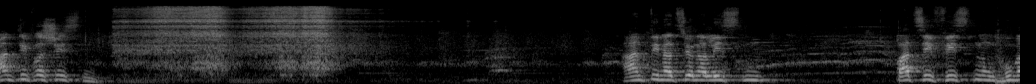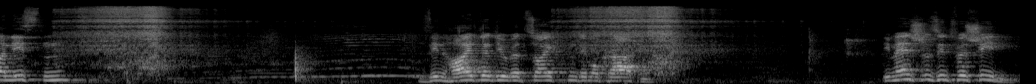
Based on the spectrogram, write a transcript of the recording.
Antifaschisten. Antinationalisten, Pazifisten und Humanisten sind heute die überzeugten Demokraten. Die Menschen sind verschieden.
